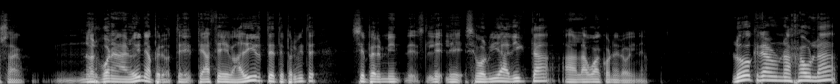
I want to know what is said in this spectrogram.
sea, no es buena la heroína, pero te, te hace evadirte, te permite, se, permi- le- se volvía adicta al agua con heroína. Luego crearon una jaula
